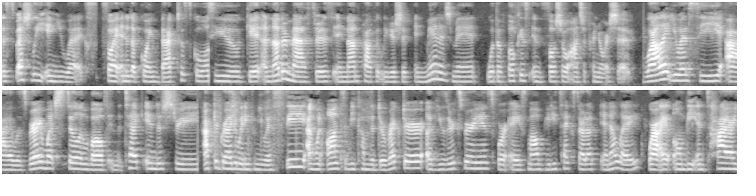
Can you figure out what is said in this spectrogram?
especially in UX. So I ended up going back to school to get another master's in nonprofit leadership and management with a focus in social entrepreneurship. While at USC, I was very much still involved in the tech industry. After graduating from USC, I went on to become the director of user experience for a small beauty tech startup in LA, where I own the entire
